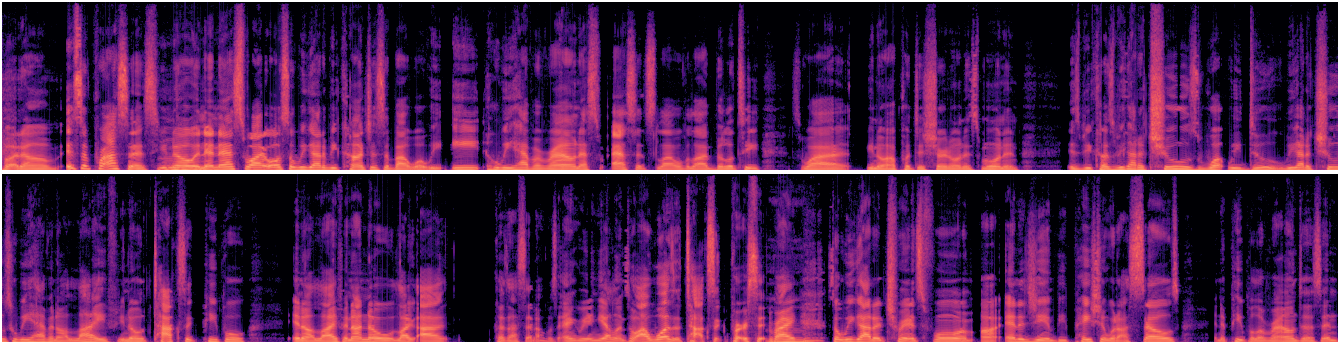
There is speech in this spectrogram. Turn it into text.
but um it's a process you know Mm-hmm. and, and that's why also we got to be conscious about what we eat who we have around that's assets over liability that's why you know i put this shirt on this morning is because we got to choose what we do we got to choose who we have in our life you know toxic people in our life and i know like i because i said i was angry and yelling so i was a toxic person right Mhm. so we got to transform our energy and be patient with ourselves and the people around us and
